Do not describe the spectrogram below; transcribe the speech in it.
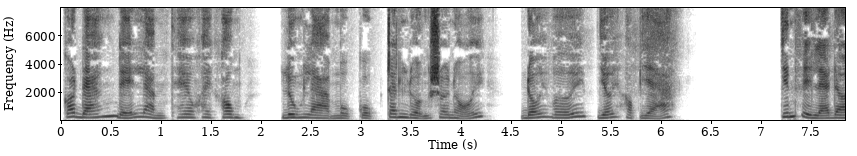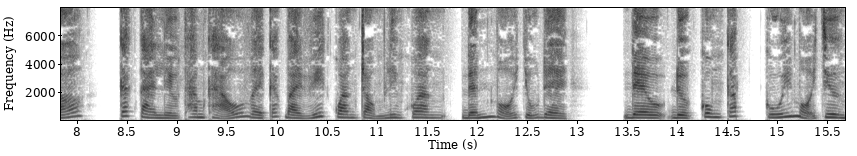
có đáng để làm theo hay không luôn là một cuộc tranh luận sôi nổi đối với giới học giả. Chính vì lẽ đó, các tài liệu tham khảo về các bài viết quan trọng liên quan đến mỗi chủ đề đều được cung cấp cuối mỗi chương.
